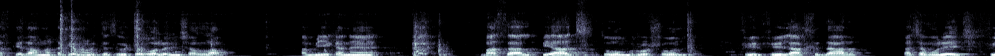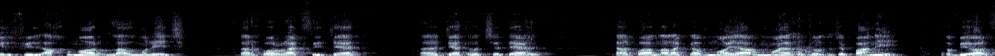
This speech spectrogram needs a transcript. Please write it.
আজকে রান্নাটা কেমন হইতেছে ওইটাও বলবেন ইনশাল্লাহ আমি এখানে বাসাল, পেঁয়াজ, তুম, রসুন, ফিলফিল, আখদার, কাঁচামরিচ, ফিলফিল, আখমার লাল মরিচ তারপর রাখছি জেদ। জ্যাদ হচ্ছে তেল। তারপর আমরা রাখলাম ময়া। ময়া শব্দ হচ্ছে পানি। তো বিয়ার্স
